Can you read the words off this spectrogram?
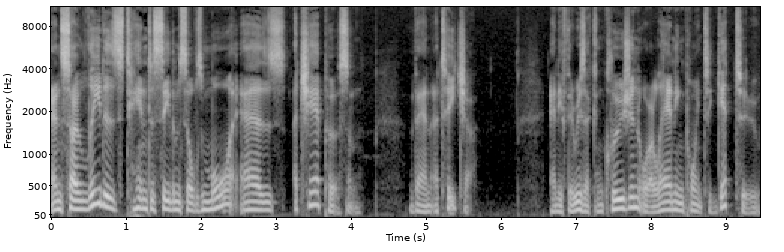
And so leaders tend to see themselves more as a chairperson than a teacher. And if there is a conclusion or a landing point to get to,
